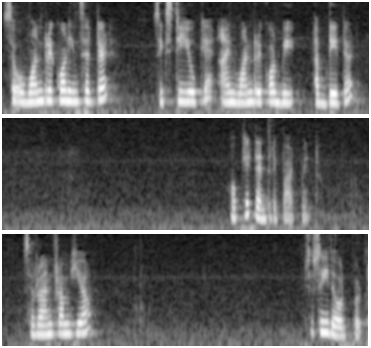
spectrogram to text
So one record inserted 60 UK and one record we updated. Okay 10th department. So run from here. So see the output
